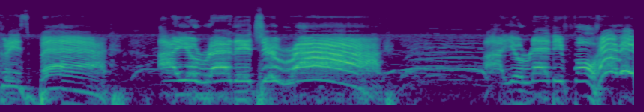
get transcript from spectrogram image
Sparkle is back. Are you ready to rock? Are you ready for heavy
